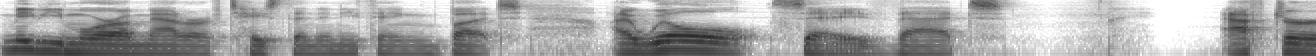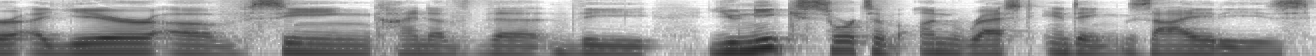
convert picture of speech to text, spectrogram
maybe more a matter of taste than anything. But I will say that after a year of seeing kind of the the unique sorts of unrest and anxieties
